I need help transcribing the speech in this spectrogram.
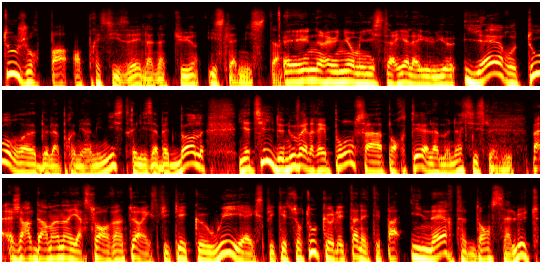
toujours pas en préciser la nature islamiste. Et une réunion ministérielle a eu lieu hier autour de la première ministre, Elisabeth Borne. Y a-t-il de nouvelles réponses à apporter à la menace islamique? Bah, Gérald Darmanin, hier soir à 20h, a expliqué que oui, et a expliqué surtout que l'État n'était pas inerte dans sa lutte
